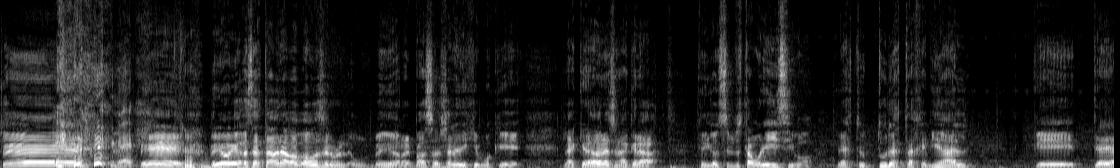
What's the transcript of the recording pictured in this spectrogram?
¡Sí! Pero, o sea, hasta ahora va- vamos a hacer un, un medio de repaso. Ya le dijimos que la creadora es una cra, que el concepto está buenísimo, la estructura está genial, que te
